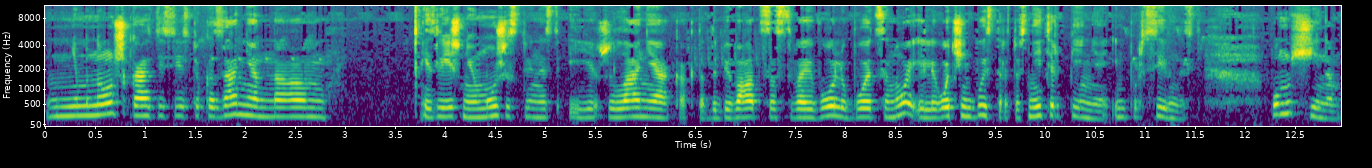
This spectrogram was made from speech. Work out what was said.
Немножко здесь есть указание на излишнюю мужественность и желание как-то добиваться своего любой ценой или очень быстро, то есть нетерпение, импульсивность. По мужчинам.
